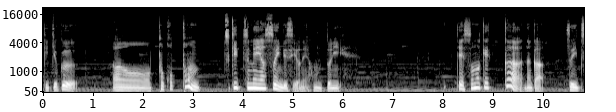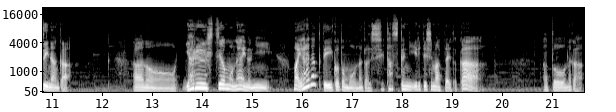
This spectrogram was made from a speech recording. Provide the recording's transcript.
結局、あのー、とことん突き詰めやすいんですよね、本当に。で、その結果、なんか、ついついなんか、あのー、やる必要もないのに、まあやらなくていいこともなんかタスクに入れてしまったりとか、あとなんか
